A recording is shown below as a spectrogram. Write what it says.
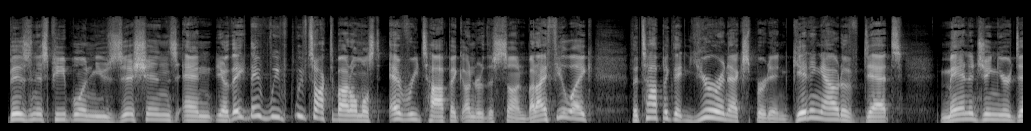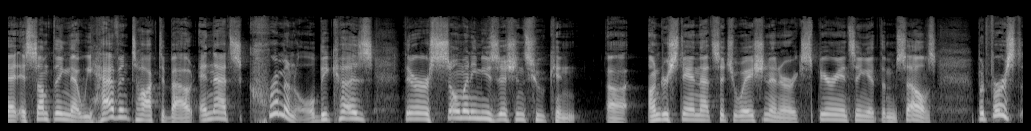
business people and musicians, and you know, they they we've we've talked about almost every topic under the sun. But I feel like the topic that you're an expert in, getting out of debt, managing your debt, is something that we haven't talked about, and that's criminal because there are so many musicians who can uh, understand that situation and are experiencing it themselves. But first,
